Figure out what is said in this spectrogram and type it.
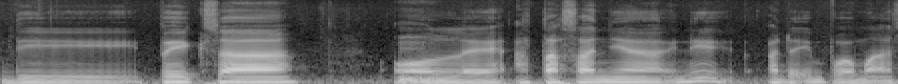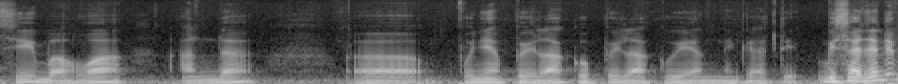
diperiksa oleh atasannya ini ada informasi bahwa anda eh, punya perilaku-perilaku yang negatif. Bisa jadi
